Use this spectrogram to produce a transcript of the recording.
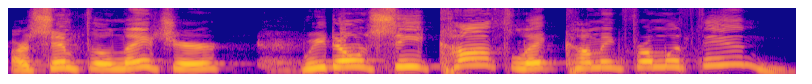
our sinful nature, we don't see conflict coming from within.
